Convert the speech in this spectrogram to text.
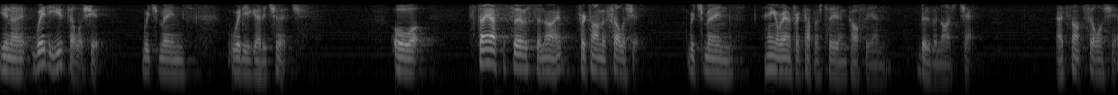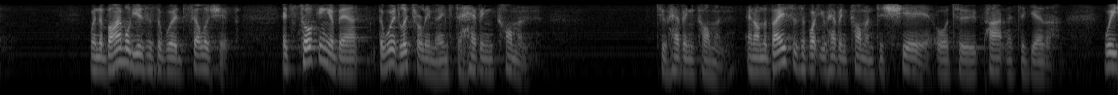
You know, where do you fellowship? Which means, where do you go to church? Or stay after service tonight for a time of fellowship, which means hang around for a cup of tea and coffee and a bit of a nice chat. That's not fellowship. When the Bible uses the word fellowship, it's talking about, the word literally means to have in common. To have in common. And on the basis of what you have in common, to share or to partner together. We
